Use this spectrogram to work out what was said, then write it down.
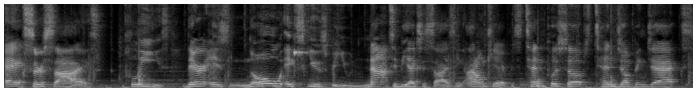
exercise. Please. There is no excuse for you not to be exercising. I don't care if it's 10 push-ups 10 jumping jacks.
